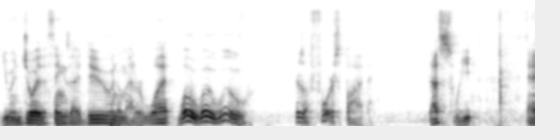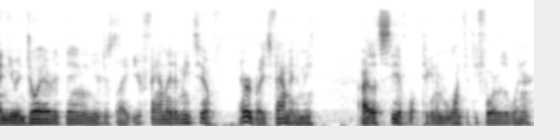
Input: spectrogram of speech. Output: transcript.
you enjoy the things I do, no matter what. Whoa, whoa, whoa. There's a four spot. That's sweet and you enjoy everything and you're just like, you're family to me too. Everybody's family to me. All right, let's see if ticket number 154 was a winner.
